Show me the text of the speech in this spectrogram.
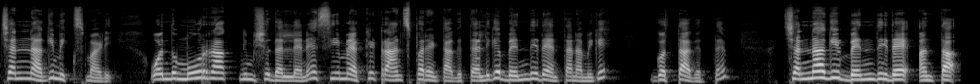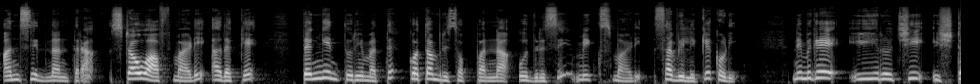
ಚೆನ್ನಾಗಿ ಮಿಕ್ಸ್ ಮಾಡಿ. ಒಂದು ಮೂರ್ನಾಲ್ಕು ನಿಮಿಷದಲ್ಲೇ ಸೀಮೆ ಅಕ್ಕಿ ಟ್ರಾನ್ಸ್ಪರೆಂಟ್ ಆಗುತ್ತೆ. ಅಲ್ಲಿಗೆ ಬೆಂದಿದೆ ಅಂತ ನಮಗೆ ಗೊತ್ತಾಗುತ್ತೆ. ಚೆನ್ನಾಗಿ ಬೆಂದಿದೆ ಅಂತ ಅನಿಸಿದ ನಂತರ ಸ್ಟವ್ ಆಫ್ ಮಾಡಿ ಅದಕ್ಕೆ ತೆಂಗಿನ ತುರಿ ಮತ್ತು ಕೊತ್ತಂಬರಿ ಸೊಪ್ಪನ್ನು ಉದುರಿಸಿ ಮಿಕ್ಸ್ ಮಾಡಿ ಸವಿಲಿಕ್ಕೆ ಕೊಡಿ. ನಿಮಗೆ ಈ ರುಚಿ ಇಷ್ಟ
